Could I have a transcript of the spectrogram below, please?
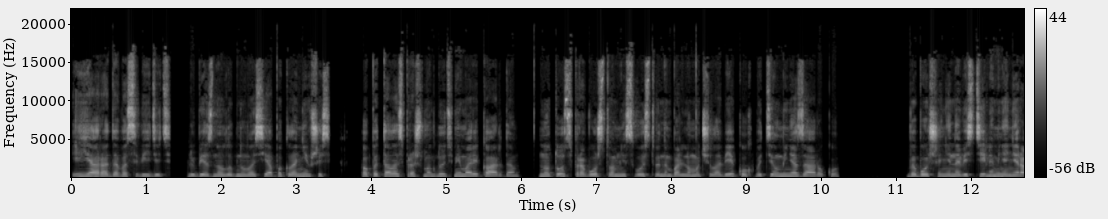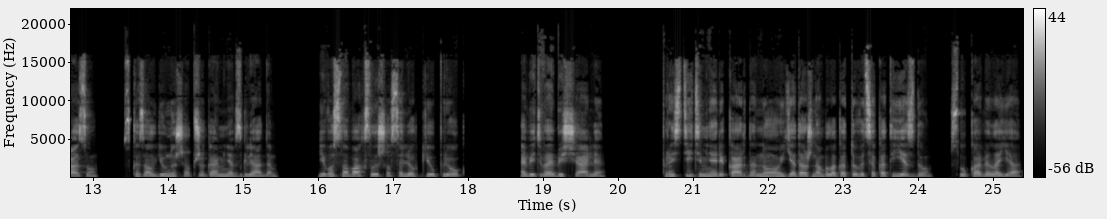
«И я рада вас видеть», – любезно улыбнулась я, поклонившись, попыталась прошмыгнуть мимо Рикардо, но тот с проворством, несвойственным больному человеку, ухватил меня за руку. «Вы больше не навестили меня ни разу», – сказал юноша, обжигая меня взглядом. В его словах слышался легкий упрек. «А ведь вы обещали». «Простите меня, Рикардо, но я должна была готовиться к отъезду», – слукавила я.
